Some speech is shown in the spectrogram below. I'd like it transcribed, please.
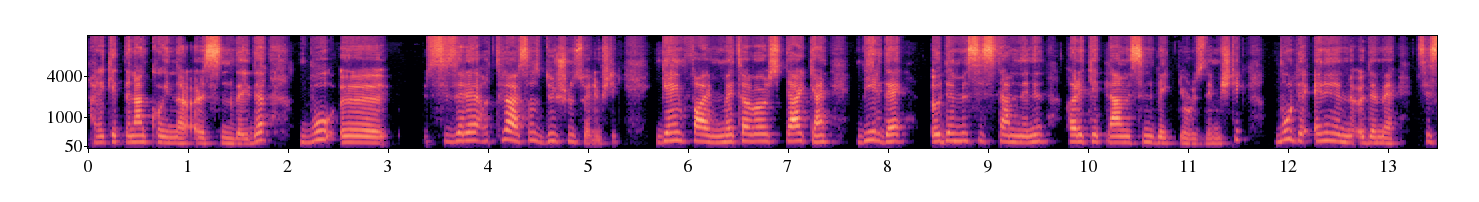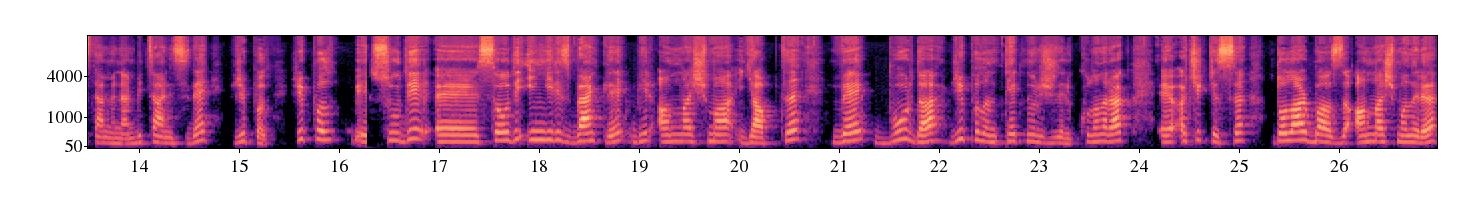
hareketlenen coinler arasındaydı. Bu e, sizlere hatırlarsanız dün şunu söylemiştik. GameFi, Metaverse derken bir de ödeme sistemlerinin hareketlenmesini bekliyoruz demiştik. Burada en önemli ödeme sistemlerinden bir tanesi de Ripple. Ripple e, Suudi e, Saudi İngiliz Bank'le bir anlaşma yaptı ve burada Ripple'ın teknolojileri kullanarak e, açıkçası dolar bazlı anlaşmaları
